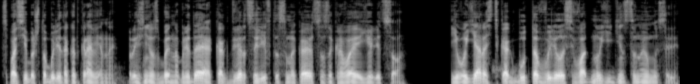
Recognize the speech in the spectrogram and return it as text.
«Спасибо, что были так откровенны», — произнес Бен, наблюдая, как дверцы лифта смыкаются, закрывая ее лицо. Его ярость как будто вылилась в одну единственную мысль.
